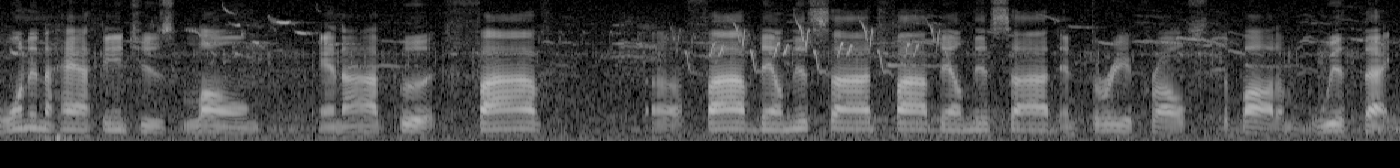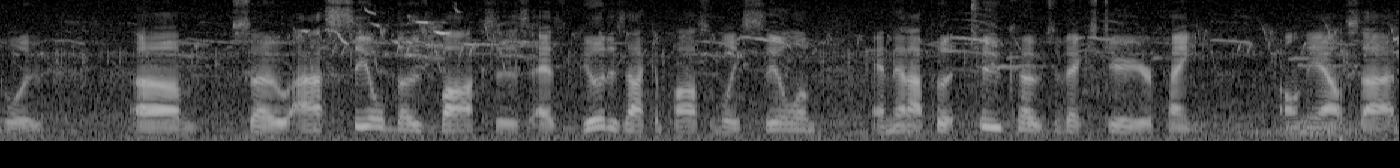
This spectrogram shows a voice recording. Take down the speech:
one and a half inches long and I put five uh, five down this side, five down this side, and three across the bottom with that glue. Um, so I sealed those boxes as good as I could possibly seal them, and then I put two coats of exterior paint on the outside.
